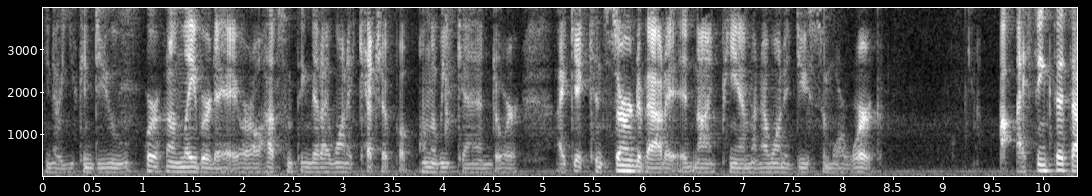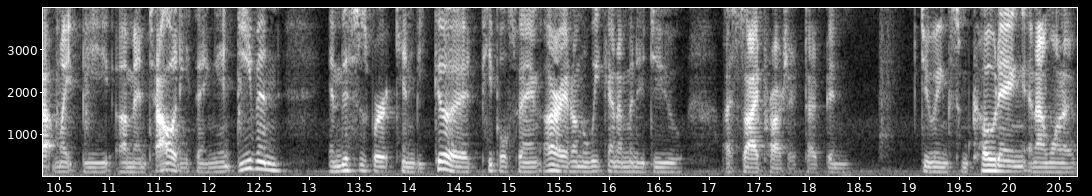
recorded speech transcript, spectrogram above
you know, you can do work on Labor Day, or I'll have something that I want to catch up on the weekend, or I get concerned about it at 9 p.m. and I want to do some more work. I think that that might be a mentality thing. And even, and this is where it can be good, people saying, all right, on the weekend, I'm going to do a side project. I've been doing some coding and I want to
